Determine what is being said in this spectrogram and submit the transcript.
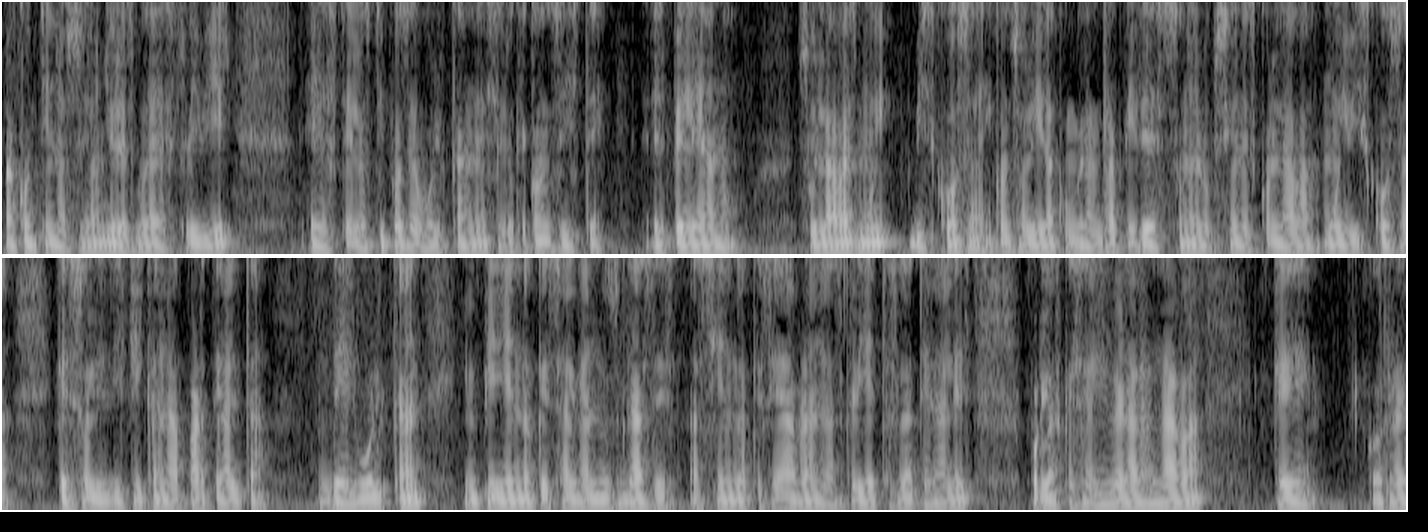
A continuación yo les voy a describir este, los tipos de volcanes y lo que consiste. El peleano. Su lava es muy viscosa y consolida con gran rapidez. Son erupciones con lava muy viscosa que se solidifica en la parte alta del volcán, impidiendo que salgan los gases, haciendo que se abran las grietas laterales por las que se libera la lava que corre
